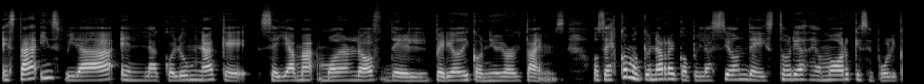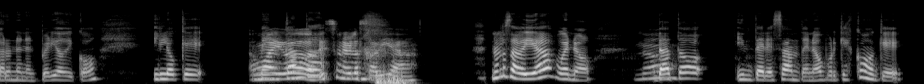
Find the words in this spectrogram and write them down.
está inspirada en la columna que se llama Modern Love del periódico New York Times. O sea, es como que una recopilación de historias de amor que se publicaron en el periódico. Y lo que Oh my god, eso no lo sabía. ¿No lo sabía? Bueno, dato interesante, ¿no? Porque es como que.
